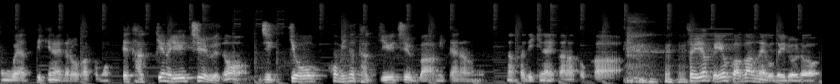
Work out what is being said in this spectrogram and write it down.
今後やっていけないだろうかと思って、卓球の YouTube の実況込みの卓球 YouTuber みたいなのもなんかできないかなとか、そういうよくよくわかんないこといろいろ、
